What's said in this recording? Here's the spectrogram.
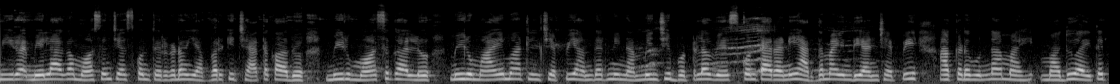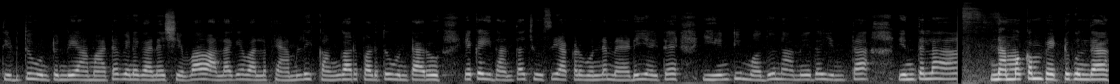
మీరు మీలాగా మోసం చేసుకొని తిరగడం ఎవ్వరికీ చేత కాదు. మీరు మోసగాళ్ళు మీరు మాయమాటలు చెప్పి అందరినీ నమ్మించి బుట్టలో వేసుకుంటారని అర్థమైంది అని చెప్పి అక్కడ ఉన్న మహి మధు అయితే తిడుతూ ఉంటుంది. ఆ మాట వినగానే శివ అలాగే వాళ్ళ ఫ్యామిలీ కంగారు పడుతూ ఉంటారు. ఇక ఇదంతా చూసి అక్కడ ఉన్న మేడీ అయితే ఏంటి మధు నా మీద ఇంత ఇంతలా నమ్మకం పెట్టుకుందా?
